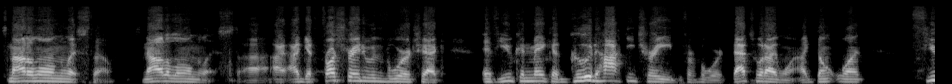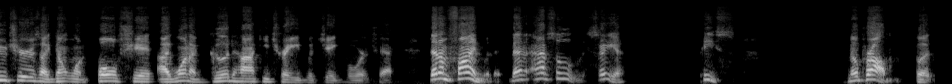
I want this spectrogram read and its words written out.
It's not a long list, though. It's not a long list. Uh, I, I, get frustrated with Voracek. If you can make a good hockey trade for Voracek, that's what I want. I don't want futures. I don't want bullshit. I want a good hockey trade with Jake Voracek. Then I'm fine with it. Then absolutely. See ya. Peace. No problem. But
